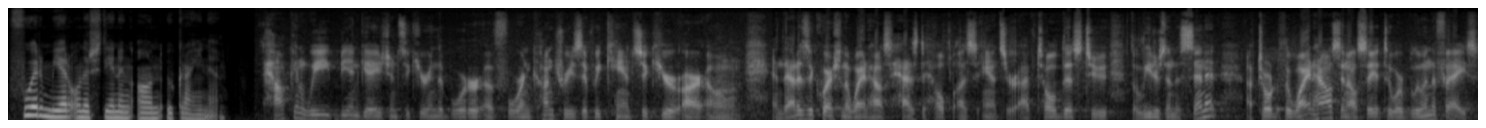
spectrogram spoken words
voor meer ondersteuning aan Oekraïne. How can we be engaged in securing the border of foreign countries if we can't secure our own? And that is a question the White House has to help us answer. I've told this to the leaders in the Senate, I've told it to the White House, and I'll say it till we're blue in the face.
